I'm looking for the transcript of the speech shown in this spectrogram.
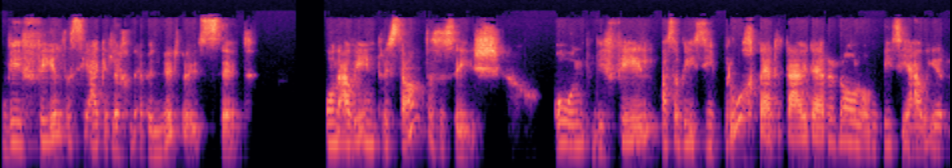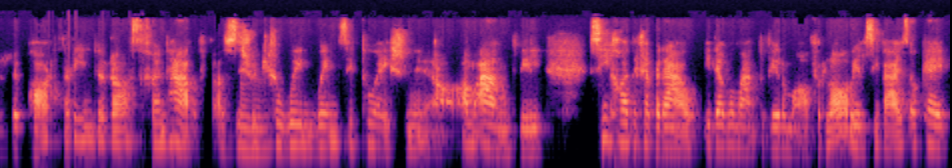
wie viel dass sie eigentlich eben nicht wissen. Und auch wie interessant das ist und wie viel, also wie sie gebraucht werden auch in dieser Rolle und wie sie auch ihrer Partnerin durch das können helfen Also es ist mhm. wirklich eine Win-Win-Situation äh, am Ende, weil sie kann sich eben auch in dem Moment auf ihren Mann verlassen, weil sie weiß, okay,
